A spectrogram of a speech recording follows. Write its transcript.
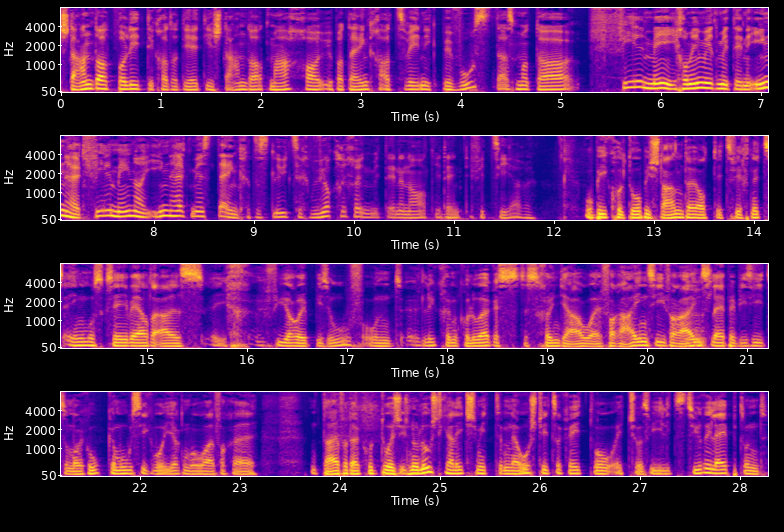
die Standortpolitik oder die, die Standortmacher überdenken auch zu wenig bewusst, dass man da viel mehr, ich komme immer wieder mit den Inhalten, viel mehr noch Inhalt müssen denken, dass die Leute sich wirklich können mit diesen Art identifizieren Wobei Kultur bei Standort jetzt vielleicht nicht zu eng muss gesehen werden, als ich führe etwas auf und Leute können schauen, das, das könnte ja auch ein Verein sein, Vereinsleben, mhm. bis hin zu einer Guckenmusik, wo irgendwo einfach äh, ein Teil von der Kultur ist. Ist noch lustig, ich habe letztens mit einem Ostschweizer geredet, der jetzt schon eine Weile in Zürich lebt und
